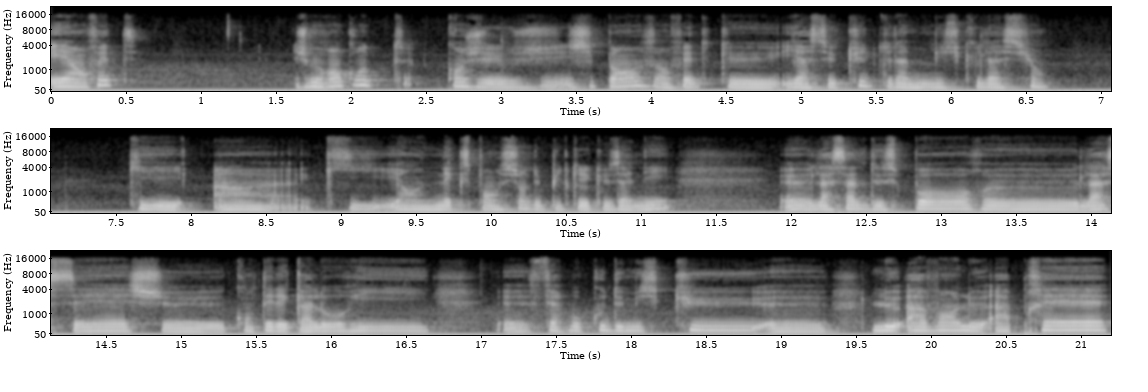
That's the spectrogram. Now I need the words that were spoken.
et en fait je me rends compte quand j'y pense en fait qu'il y a ce culte de la musculation qui, a, qui est en expansion depuis quelques années. Euh, la salle de sport, euh, la sèche, euh, compter les calories, faire beaucoup de muscu, le avant, le après.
